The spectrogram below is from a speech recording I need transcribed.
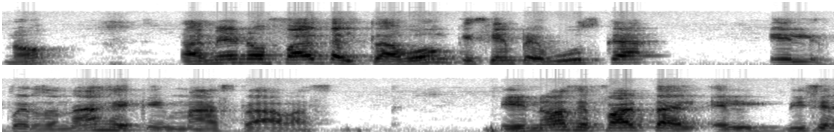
¿no? También no falta el trabón que siempre busca el personaje que más trabas. Y no hace falta el, dicen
